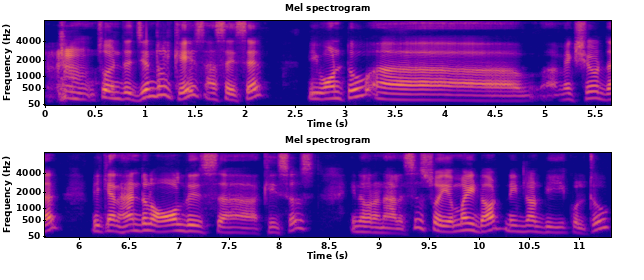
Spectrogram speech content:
so, in the general case as I said we want to uh, make sure that we can handle all these uh, cases in our analysis. So, mi dot need not be equal to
